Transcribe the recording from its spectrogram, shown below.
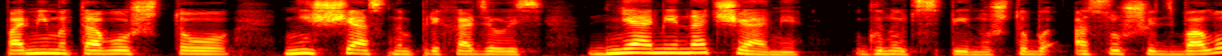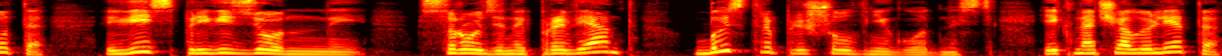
Помимо того, что несчастным приходилось днями и ночами гнуть спину, чтобы осушить болото, весь привезенный с родины провиант быстро пришел в негодность, и к началу лета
